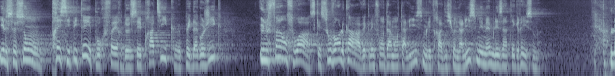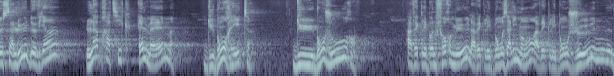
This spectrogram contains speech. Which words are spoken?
ils se sont précipités pour faire de ces pratiques pédagogiques une fin en soi, ce qui est souvent le cas avec les fondamentalismes, les traditionalismes et même les intégrismes. Le salut devient la pratique elle-même du bon rite, du bonjour, avec les bonnes formules, avec les bons aliments, avec les bons jeûnes,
